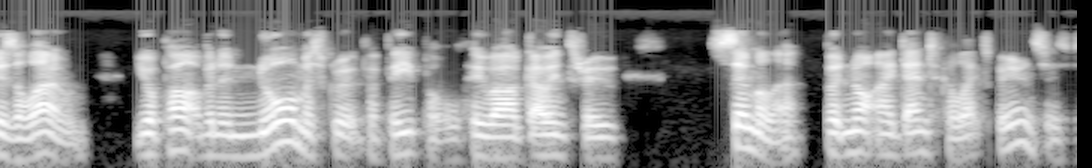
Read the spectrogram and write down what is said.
is alone. You're part of an enormous group of people who are going through similar but not identical experiences.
